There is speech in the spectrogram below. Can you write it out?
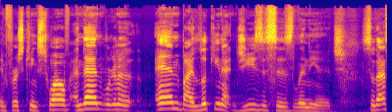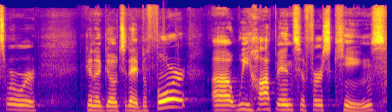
in 1 Kings 12. And then we're going to end by looking at Jesus' lineage. So that's where we're going to go today. Before uh, we hop into First Kings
